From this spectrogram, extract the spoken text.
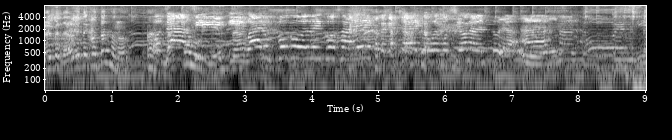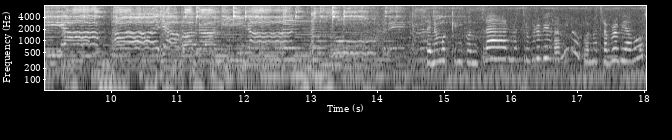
Pero es verdad lo que estás contando, ¿no? O sea, sí, igual un poco de cosas extra, ¿cachai? Como emoción, aventura. Ah. Poesía, allá va caminan. Sobre Tenemos que encontrar nuestro propio camino con nuestra propia voz.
